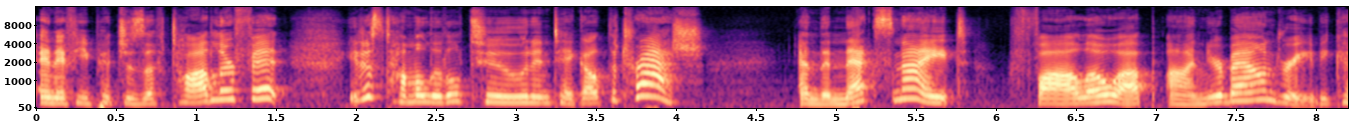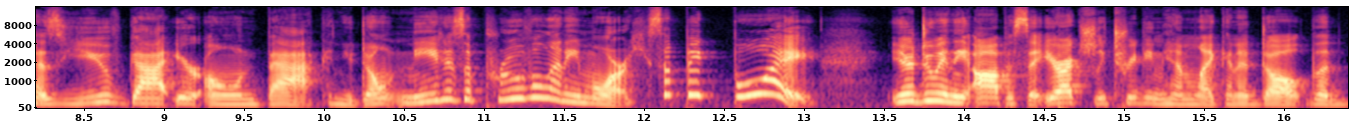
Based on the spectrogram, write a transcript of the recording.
And if he pitches a toddler fit, you just hum a little tune and take out the trash. And the next night, follow up on your boundary because you've got your own back and you don't need his approval anymore. He's a big boy. You're doing the opposite. You're actually treating him like an adult, the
